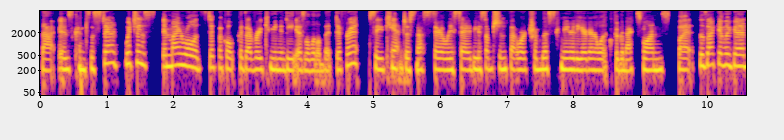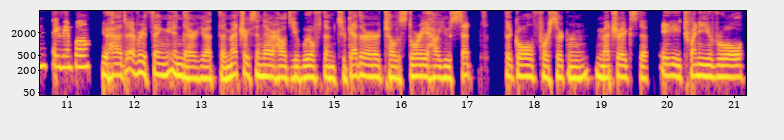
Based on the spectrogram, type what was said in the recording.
that is consistent, which is in my role, it's difficult because every community is a little bit different. So you can't just necessarily say the assumptions that worked from this community are going to work for the next ones. But does that give a good example? You had everything in there. You had the metrics in there, how you weave them together, tell the story, how you set the goal for certain metrics, the 80 20 rule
